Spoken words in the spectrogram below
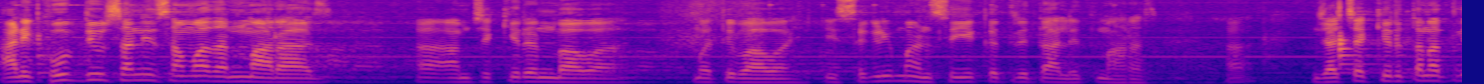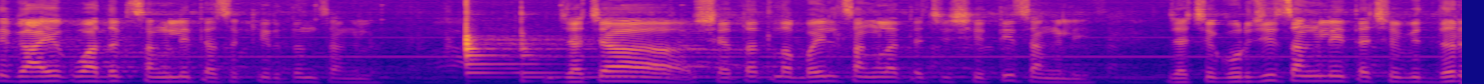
आणि खूप दिवसांनी समाधान महाराज. आमचे किरण बाबा. मते बाबा ती सगळी माणसं एकत्रित आलेत महाराज. ज्याच्या कीर्तनातले गायक वादक चांगले त्याचं कीर्तन चांगलं. ज्याच्या शेतातला बैल चांगला त्याची शेती चांगली. ज्याची गुरुजी चांगली त्याचे विद्यार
